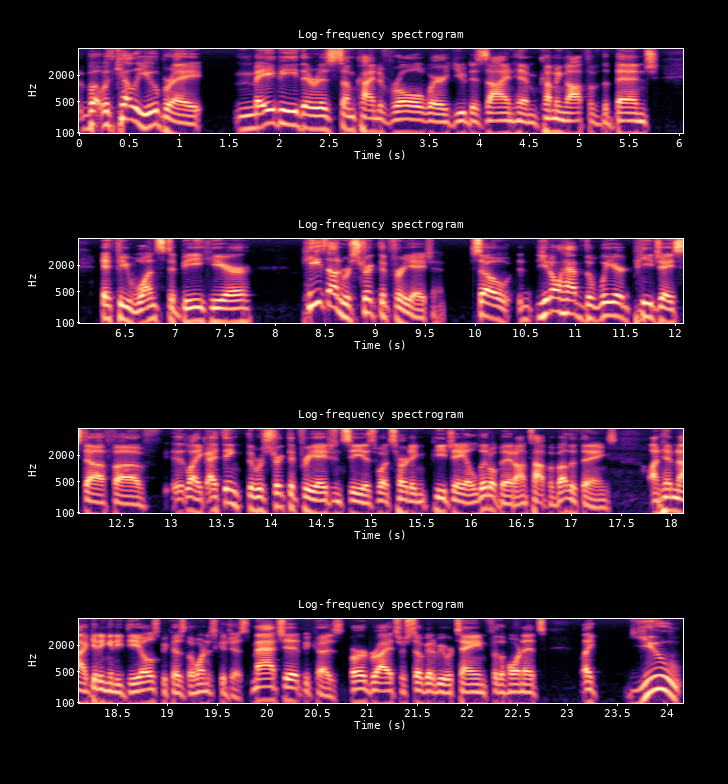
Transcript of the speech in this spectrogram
but with Kelly Oubre, maybe there is some kind of role where you design him coming off of the bench if he wants to be here. He's unrestricted free agent. So you don't have the weird PJ stuff of like I think the restricted free agency is what's hurting PJ a little bit on top of other things on him not getting any deals because the Hornets could just match it because bird rights are still going to be retained for the Hornets. Like you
